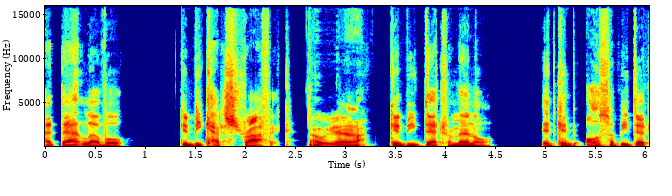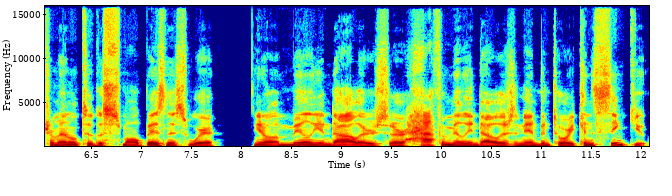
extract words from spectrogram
at that level could be catastrophic. Oh, yeah. Could be detrimental. It could also be detrimental to the small business where, you know, a million dollars or half a million dollars in inventory can sink you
